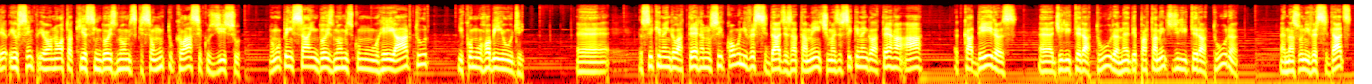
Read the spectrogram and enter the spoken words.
Eu, eu, sempre eu anoto aqui assim dois nomes que são muito clássicos disso. Vamos pensar em dois nomes como o Rei Arthur e como Robin Hood. É, eu sei que na Inglaterra, não sei qual universidade exatamente, mas eu sei que na Inglaterra há cadeiras é, de literatura, né, departamentos de literatura é, nas universidades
